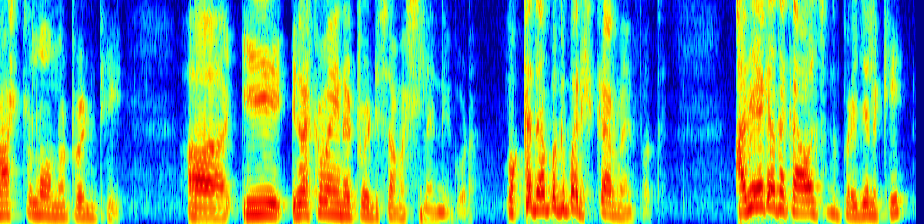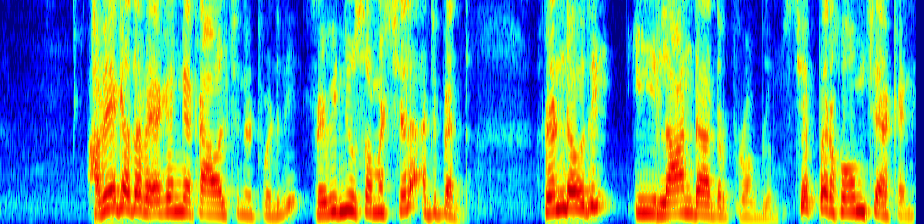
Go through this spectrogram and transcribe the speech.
రాష్ట్రంలో ఉన్నటువంటి ఈ రకమైనటువంటి సమస్యలన్నీ కూడా. ఒక్క దెబ్బకి పరిష్కారం అయిపోతాయి. అదే కదా కావాల్సింది ప్రజలకి. అవే కదా వేగంగా కావాల్సినటువంటిది. రెవెన్యూ సమస్యలు అతిపెద్ద. రెండవది ఈ లాండ్ ఆర్డర్ ప్రాబ్లమ్స్. చెప్పారు హోంశాఖ అని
